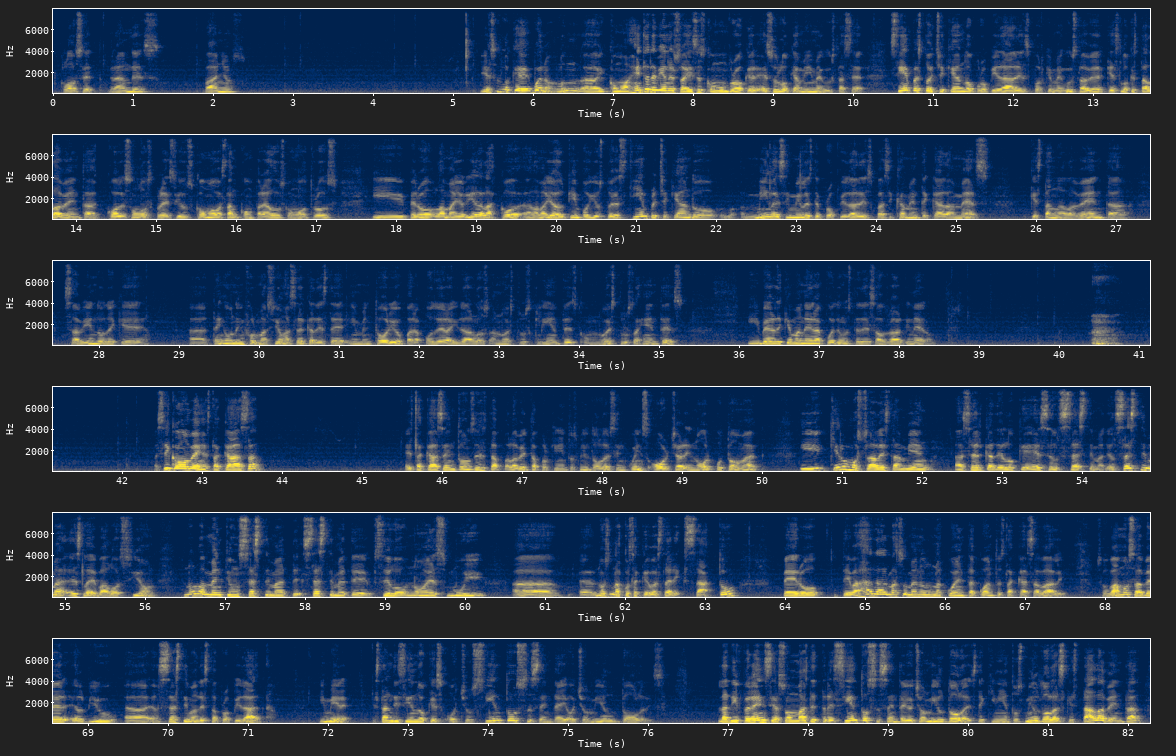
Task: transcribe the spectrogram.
closet grandes baños y eso es lo que, bueno, como agente de bienes raíces, como un broker, eso es lo que a mí me gusta hacer. Siempre estoy chequeando propiedades porque me gusta ver qué es lo que está a la venta, cuáles son los precios, cómo están comparados con otros. Y, pero la mayoría, de la, la mayoría del tiempo yo estoy siempre chequeando miles y miles de propiedades básicamente cada mes que están a la venta, sabiendo de que uh, tenga una información acerca de este inventario para poder ayudarlos a nuestros clientes con nuestros agentes y ver de qué manera pueden ustedes ahorrar dinero. Así como ven, esta casa, esta casa entonces está a la venta por 500 mil dólares en Queens Orchard, en Old Potomac. Y quiero mostrarles también acerca de lo que es el sistema. El sistema es la evaluación Normalmente un sistema de, sistema silo no es muy, uh, no es una cosa que va a estar exacto, pero te vas a dar más o menos una cuenta cuánto esta casa vale. So, vamos a ver el view, uh, el sistema de esta propiedad. Y mire, están diciendo que es 868 mil dólares. La diferencia son más de 368 mil dólares, de 500 mil dólares que está a la venta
